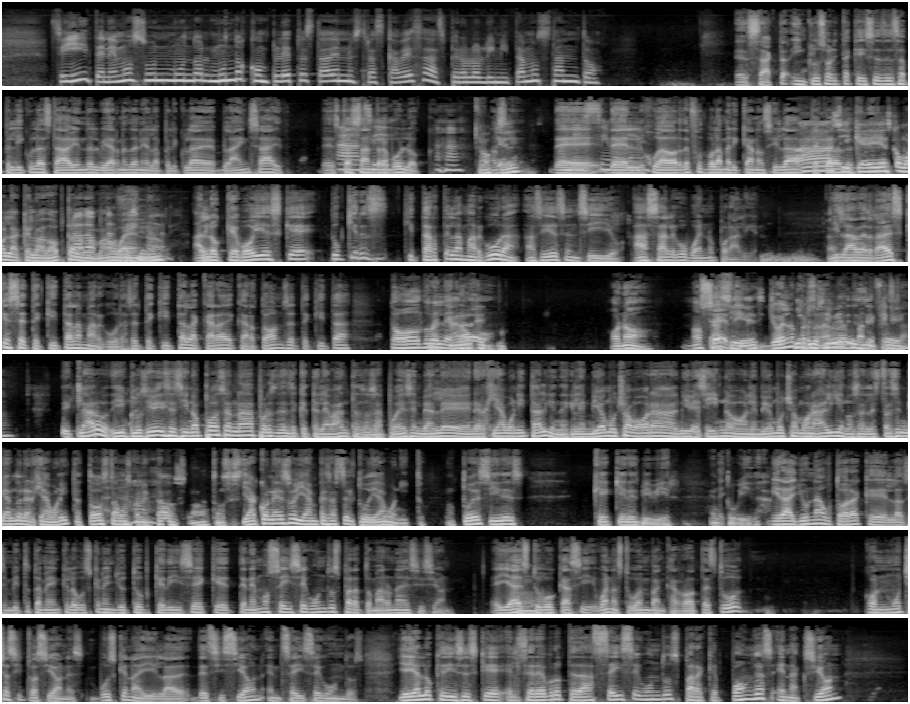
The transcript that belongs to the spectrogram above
Sí, tenemos un mundo. El mundo completo está en nuestras cabezas, pero lo limitamos tanto. Exacto. Incluso ahorita que dices de esa película, estaba viendo el viernes, Daniel, la película de Blind Side, de esta Ah, Sandra sí. Bullock. Ajá. No sé, de- del también. jugador de fútbol americano. ¿Sí la, ¿te Ah, sí, de- que ella es como la que lo adopta Lo la mamá así, Bueno, ¿no? ándale. A lo que voy es que tú quieres quitarte la amargura, así de sencillo. Haz algo bueno por alguien. Y la es. verdad es que se te quita la amargura, se te quita la cara de cartón, se te quita todo La el de- enojo. ¿O no? No sé, Así di- es. yo en lo Inclusive personal lo he manifestado. Y claro, inclusive dice, si no puedo hacer nada, pues desde que te levantas, o sea, puedes enviarle energía bonita a alguien, de que le envío mucho amor a mi vecino, o le envío mucho amor a alguien, o sea, le estás enviando energía bonita, todos estamos Ajá. conectados, ¿no? Entonces, ya con eso ya empezaste el tu día bonito, ¿no? Tú decides qué quieres vivir en tu vida. Mira, hay una autora que las invito también que lo busquen en YouTube que dice que tenemos seis segundos para tomar una decisión. Ella estuvo casi, bueno, estuvo en bancarrota, estuvo con muchas situaciones. Busquen ahí la decisión en seis segundos. Y ella lo que dice es que el cerebro te da seis segundos para que pongas en acción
